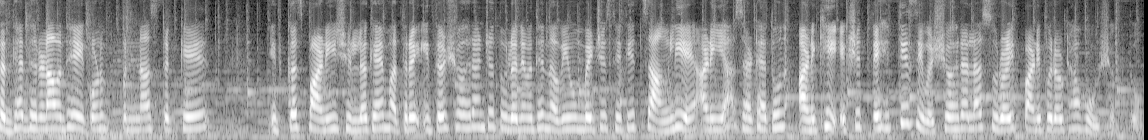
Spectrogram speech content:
सध्या धरणामध्ये एकोणपन्नास टक्के इतकंच पाणी शिल्लक आहे. मात्र इतर शहरांच्या तुलनेमध्ये नवी मुंबईची स्थिती चांगली आहे आणि या साठ्यातून आणखी एकशे तेहतीस दिवस शहराला सुरळीत पाणी पुरवठा होऊ शकतो.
